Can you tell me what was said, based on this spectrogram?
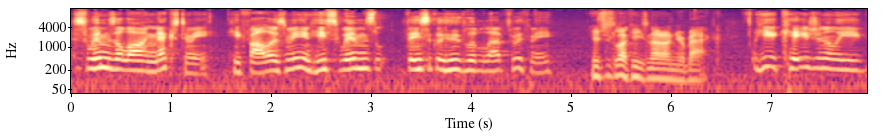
swims along next to me. He follows me, and he swims basically his little laps with me. You're just lucky he's not on your back. He occasionally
